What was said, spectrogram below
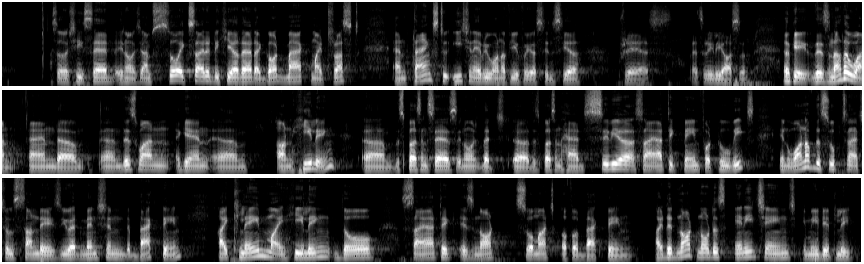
so she said, You know, I'm so excited to hear that. I got back my trust. And thanks to each and every one of you for your sincere prayers. That's really awesome. Okay, there's another one, and, um, and this one again um, on healing. Um, this person says, you know, that uh, this person had severe sciatic pain for two weeks. In one of the supernatural Sundays, you had mentioned back pain. I claimed my healing, though sciatic is not so much of a back pain. I did not notice any change immediately.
